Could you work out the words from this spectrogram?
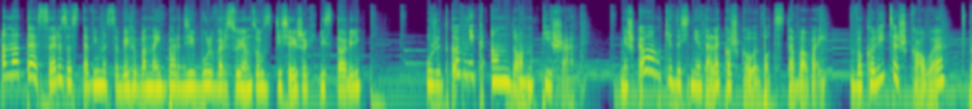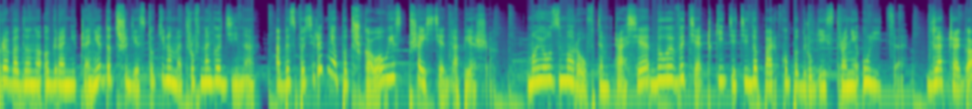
a na deser zostawimy sobie chyba najbardziej bulwersującą z dzisiejszych historii. Użytkownik Andon pisze: Mieszkałam kiedyś niedaleko szkoły podstawowej. W okolicy szkoły wprowadzono ograniczenie do 30 km na godzinę, a bezpośrednio pod szkołą jest przejście dla pieszych. Moją zmorą w tym czasie były wycieczki dzieci do parku po drugiej stronie ulicy. Dlaczego?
